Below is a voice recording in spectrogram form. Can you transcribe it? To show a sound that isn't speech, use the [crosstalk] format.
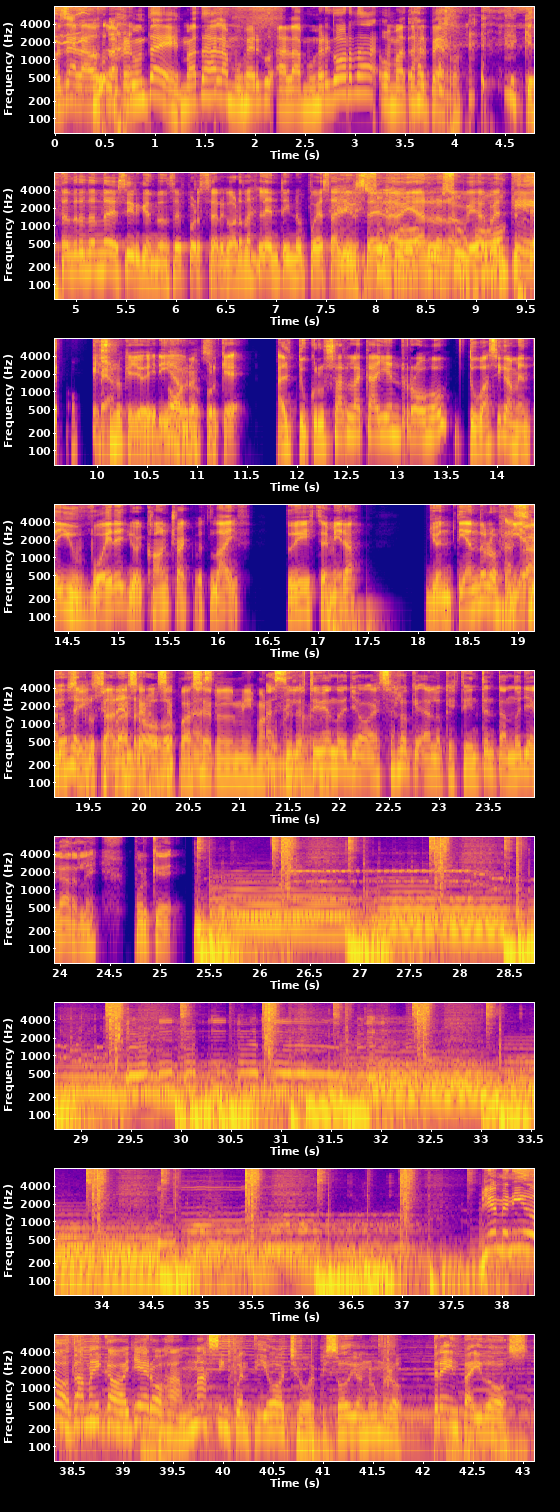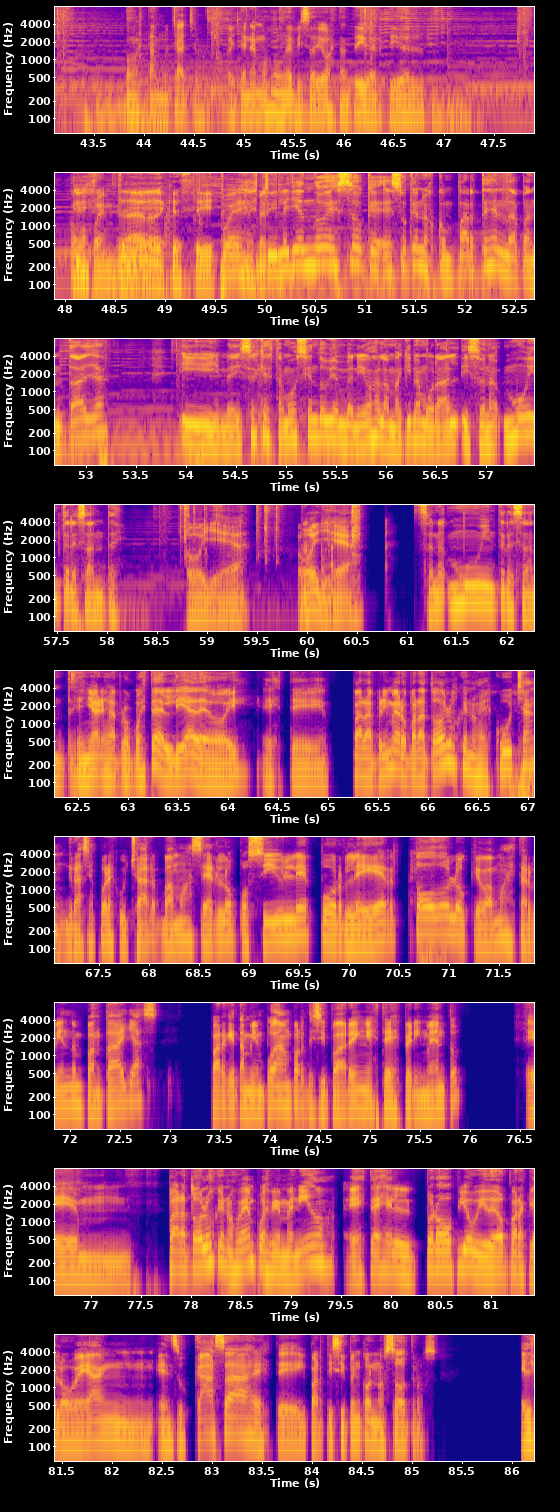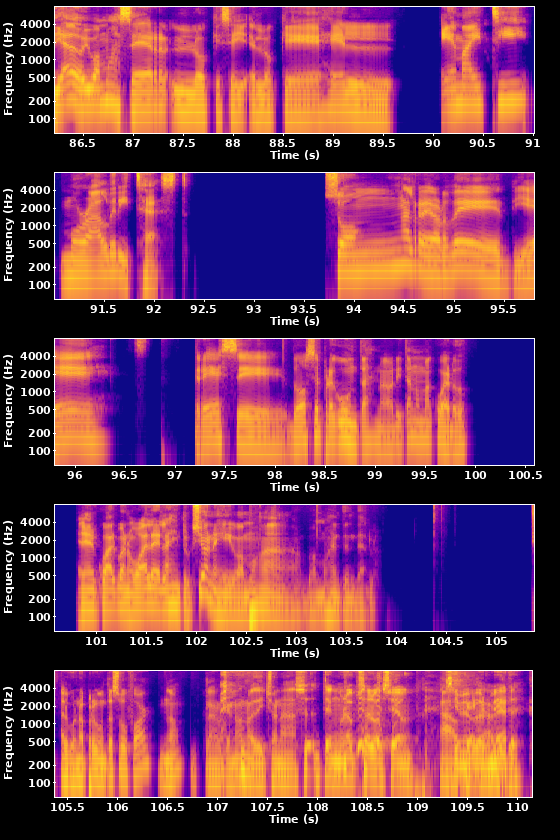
O sea, la, la pregunta es, ¿matas a la, mujer, a la mujer gorda o matas al perro? ¿Qué están tratando de decir? Que entonces por ser gorda es lenta y no puede salirse de la vida Supongo- supongo rápidamente. que- Eso es lo que yo diría, bro. Porque al tú cruzar la calle en rojo, tú básicamente you voided your contract with life. Tú dijiste, mira, yo entiendo los riesgos Claro, de sí, cruzar en hacer- rojo. Se puede hacer Así- el mismo argumento. Así lo estoy ¿verdad? viendo yo. Eso es lo que, a lo que estoy intentando llegarle. Porque Bienvenidos, damas y caballeros, a Más 58, episodio número 32. ¿Cómo están, muchachos? Hoy tenemos un episodio bastante divertido. el- Como Este- pueden ver. La verdad es que sí. Pues Me- estoy leyendo eso que, eso que nos compartes en la pantalla y me dices que estamos siendo bienvenidos a la máquina moral y suena muy interesante. Oh, yeah. Oh, yeah. Suena muy interesante. Señores, la propuesta del día de hoy, este, para primero, para todos los que nos escuchan, gracias por escuchar. Vamos a hacer lo posible por leer todo lo que vamos a estar viendo en pantallas para que también puedan participar en este experimento. Em, para todos los que nos ven, pues bienvenidos. Este es el propio video para que lo vean en sus casas este, y participen con nosotros. El día de hoy vamos a hacer lo que, se, lo que es el MIT Morality Test. Son alrededor de 10, 13, 12 preguntas, no, ahorita no me acuerdo, en el cual, bueno, voy a leer las instrucciones y vamos a, vamos a entenderlo. ¿Alguna pregunta so far? No, claro que no, no he dicho nada. [laughs] Tengo una observación, [laughs] Ah, si me permite.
